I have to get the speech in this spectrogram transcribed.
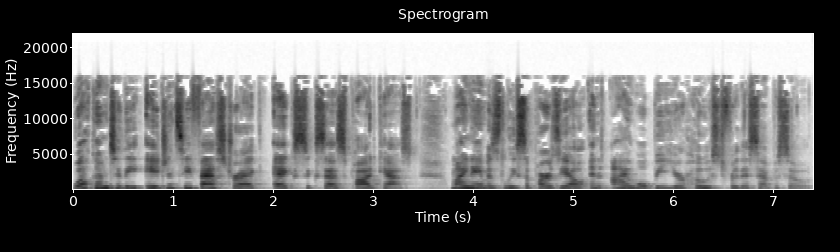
Welcome to the Agency Fast Track X Success podcast. My name is Lisa Parziel, and I will be your host for this episode.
